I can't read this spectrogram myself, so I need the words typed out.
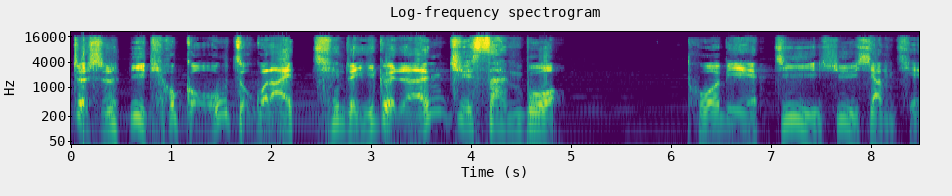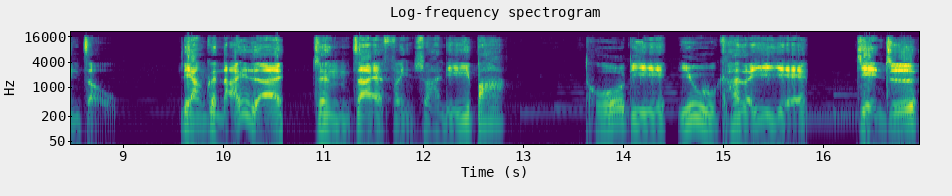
这时，一条狗走过来，牵着一个人去散步。托比继续向前走，两个男人正在粉刷篱笆。托比又看了一眼，简直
